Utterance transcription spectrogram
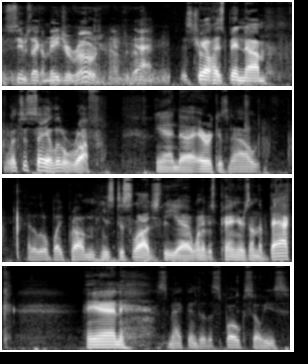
This seems like a major road after that. This trail has been, um, let's just say, a little rough. And uh, Eric has now had a little bike problem. He's dislodged the uh, one of his panniers on the back and smacked into the spoke. So he's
